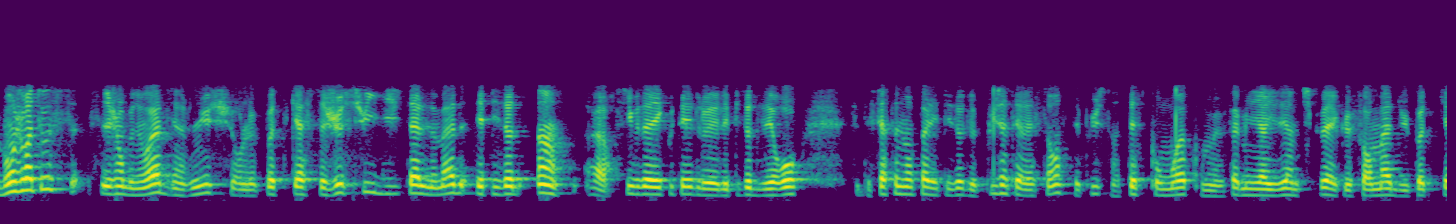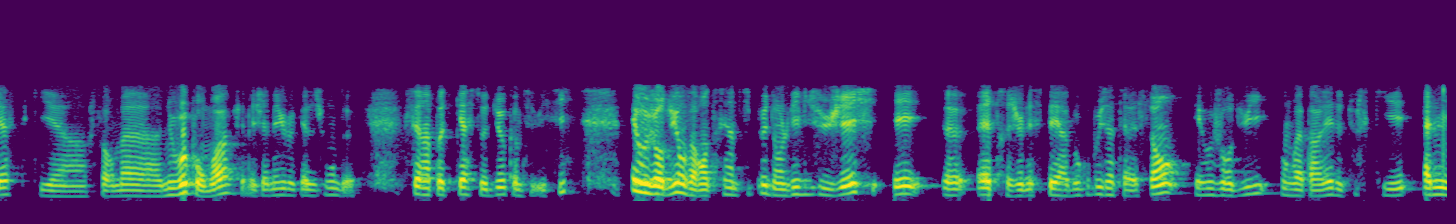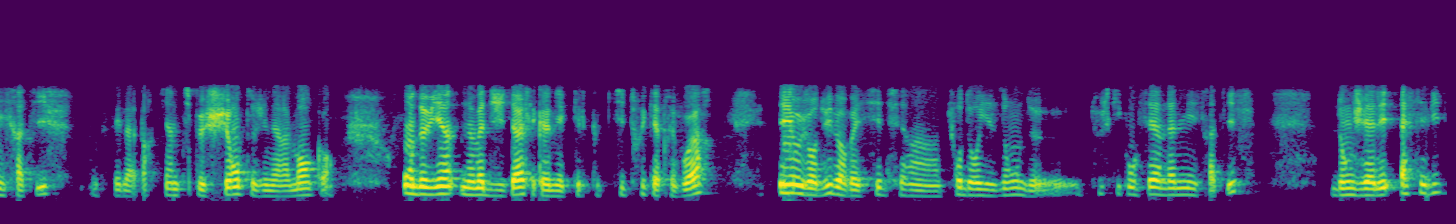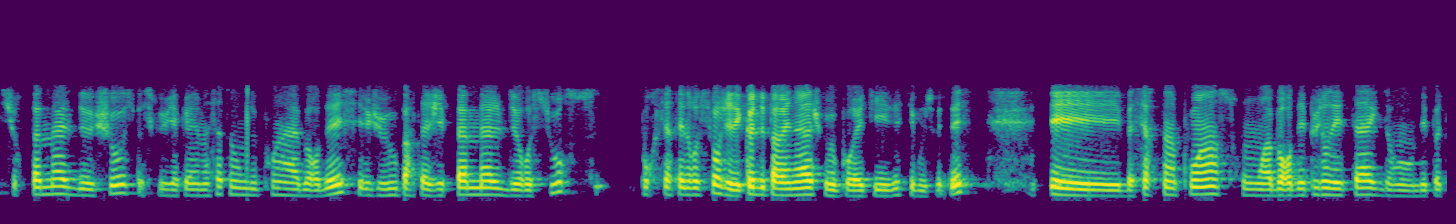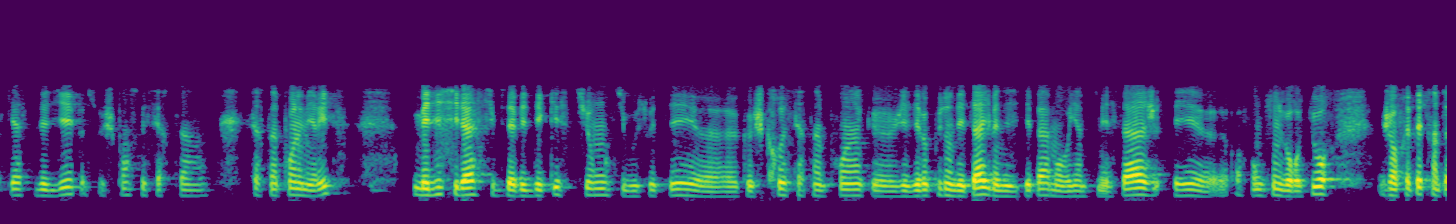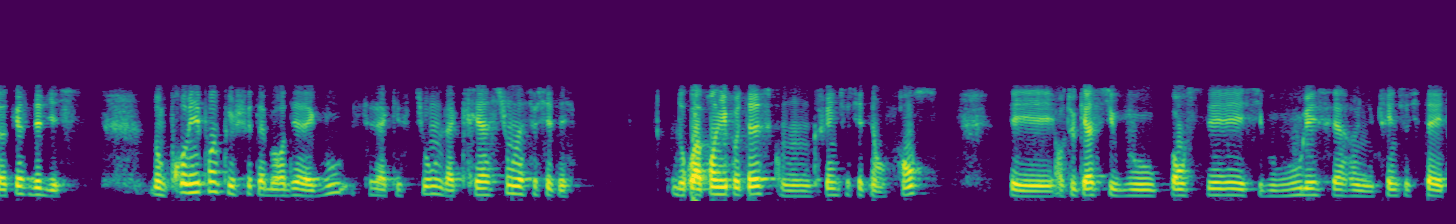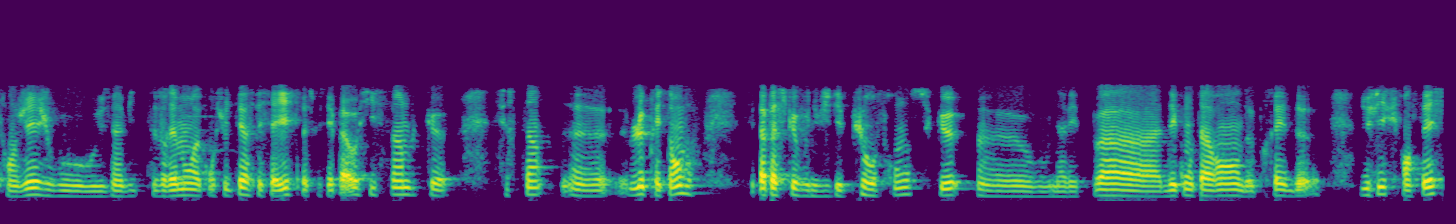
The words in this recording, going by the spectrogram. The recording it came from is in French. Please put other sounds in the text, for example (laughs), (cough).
Bonjour à tous, c'est Jean-Benoît, bienvenue sur le podcast Je suis digital nomade épisode 1. Alors si vous avez écouté l'épisode 0, c'était certainement pas l'épisode le plus intéressant, c'était plus un test pour moi pour me familiariser un petit peu avec le format du podcast qui est un format nouveau pour moi. J'avais jamais eu l'occasion de faire un podcast audio comme celui-ci. Et aujourd'hui, on va rentrer un petit peu dans le vif du sujet et euh, être, je l'espère, beaucoup plus intéressant. Et aujourd'hui, on va parler de tout ce qui est administratif, c'est la partie un petit peu chiante généralement quand on devient nomade digital, c'est quand même il y a quelques petits trucs à prévoir. Et aujourd'hui, ben, on va essayer de faire un tour d'horizon de tout ce qui concerne l'administratif. Donc je vais aller assez vite sur pas mal de choses parce qu'il y a quand même un certain nombre de points à aborder. Je vais vous partager pas mal de ressources. Pour certaines ressources, j'ai des codes de parrainage que vous pourrez utiliser si vous le souhaitez. Et bah, certains points seront abordés plus en détail dans des podcasts dédiés parce que je pense que certains, certains points le méritent. Mais d'ici là, si vous avez des questions, si vous souhaitez euh, que je creuse certains points, que je les évoque plus en détail, ben, n'hésitez pas à m'envoyer un petit message et euh, en fonction de vos retours, j'en ferai peut-être un podcast dédié. Donc premier point que je souhaite aborder avec vous, c'est la question de la création de la société. Donc on va prendre l'hypothèse qu'on crée une société en France et en tout cas, si vous pensez, si vous voulez faire une, créer une société à l'étranger, je vous invite vraiment à consulter un spécialiste parce que c'est pas aussi simple que certains euh, le prétendent. C'est pas parce que vous ne vivez plus en France que euh, vous n'avez pas des comptes à rendre près de, du fixe français.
